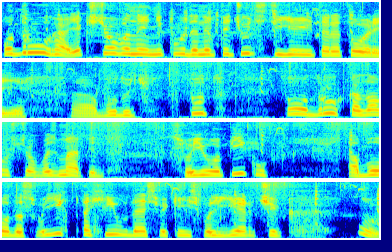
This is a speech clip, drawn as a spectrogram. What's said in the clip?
По-друге, якщо вони нікуди не втечуть з цієї території, е, будуть тут, то друг казав, що візьме під свою опіку або до своїх птахів десь в якийсь вольєрчик, ну,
